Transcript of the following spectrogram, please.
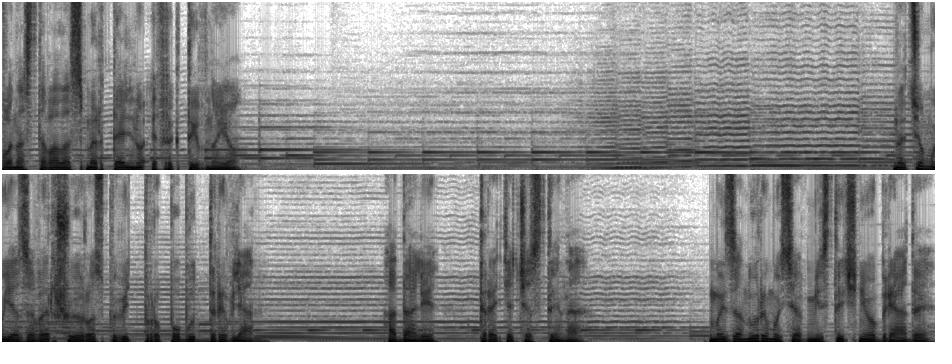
вона ставала смертельно ефективною. На цьому я завершую розповідь про побут древлян. А далі третя частина. Ми зануримося в містичні обряди,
